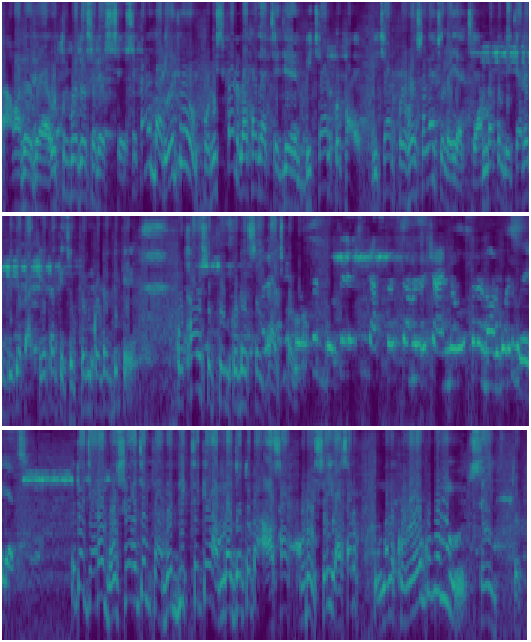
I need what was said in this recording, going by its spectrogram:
আমাদের উত্তরপ্রদেশের এসছে। সেখানে দাঁড়িয়ে তো পরিষ্কার দেখা যাচ্ছে যে বিচার কোথায়, বিচার প্রহসনে চলে যাচ্ছে। আমরা তো বিচারের দিকে তাকিয়ে থাকি সুপ্রিম কোর্টের দিকে। কোথায় সুপ্রিম কোর্টের সেই কাজকর্ম? বলতে বলতে চাইছি আস্তে আস্তে আমাদের আইন ব্যবস্থাটা নড়বড়ে হয়ে যাচ্ছে। এটা যারা বসে আছেন তাদের দিক থেকে আমরা যতটা আশা করি সেই আশার মানে কোনো রকম সেই তথ্য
